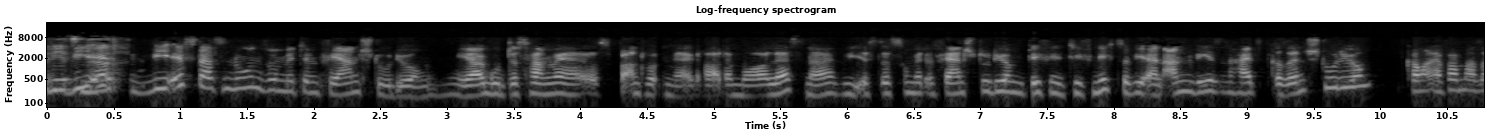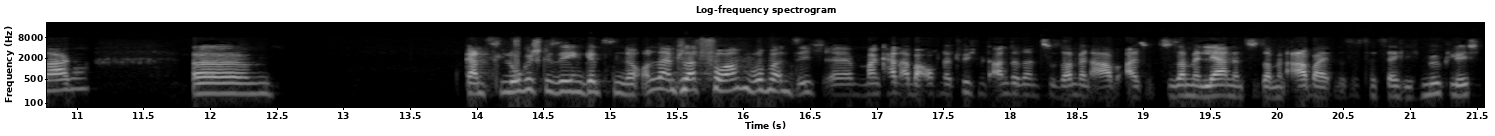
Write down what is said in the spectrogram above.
wie, wie ist das nun so mit dem Fernstudium? Ja, gut, das haben wir, das beantworten wir ja gerade more or less, ne? Wie ist das so mit dem Fernstudium? Definitiv nicht so wie ein Anwesenheitspräsenzstudium, kann man einfach mal sagen. Ähm, ganz logisch gesehen gibt es eine Online-Plattform, wo man sich, äh, man kann aber auch natürlich mit anderen zusammenarbeiten, also zusammen lernen, zusammenarbeiten. Das ist tatsächlich möglich.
